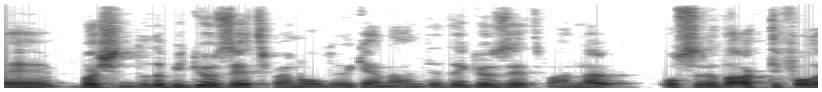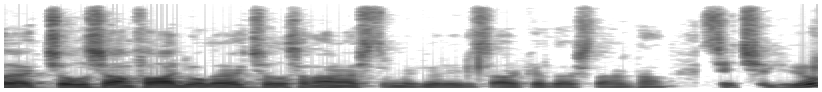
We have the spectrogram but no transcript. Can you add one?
Ee, başında da bir gözetmen oluyor. Genelde de gözetmenler o sırada aktif olarak çalışan, faal olarak çalışan araştırma görevlisi arkadaşlardan seçiliyor.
